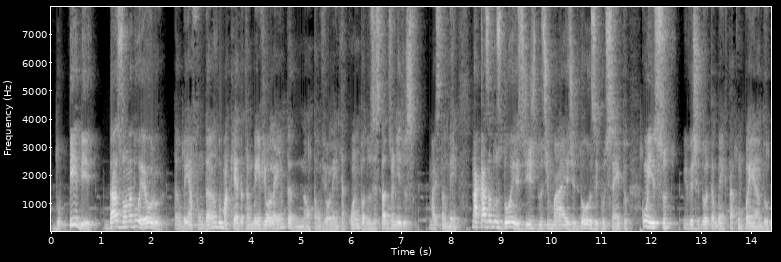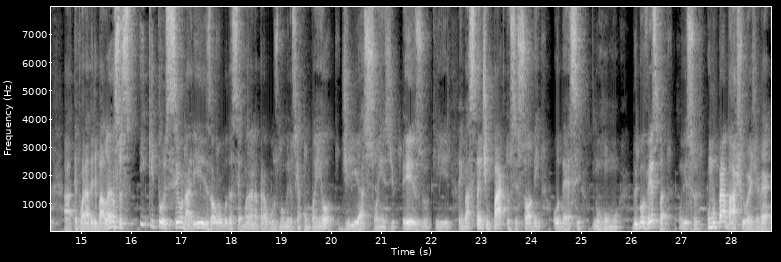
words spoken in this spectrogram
do PIB da zona do euro, também afundando, uma queda também violenta, não tão violenta quanto a dos Estados Unidos, mas também na casa dos dois dígitos de mais de 12%. Com isso, o investidor também que está acompanhando a temporada de balanços e que torceu o nariz ao longo da semana para alguns números que acompanhou de ações de peso, que tem bastante impacto se sobem ou desce no rumo do Ibovespa, com isso, rumo para baixo hoje, né?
